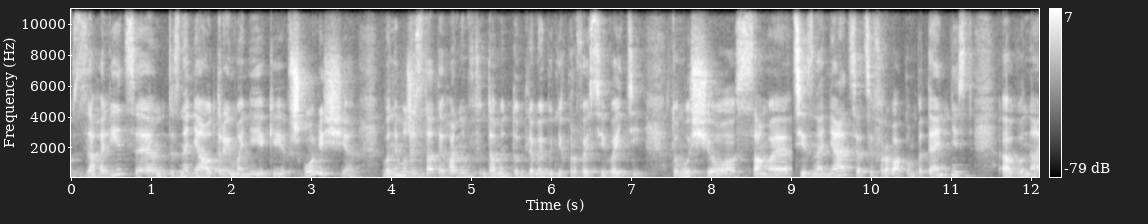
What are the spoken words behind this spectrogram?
взагалі це знання, отримані, які в школі ще, вони можуть стати гарним фундаментом для майбутніх професій в ІТ, тому що саме ці знання, ця цифрова компетентність, е, вона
